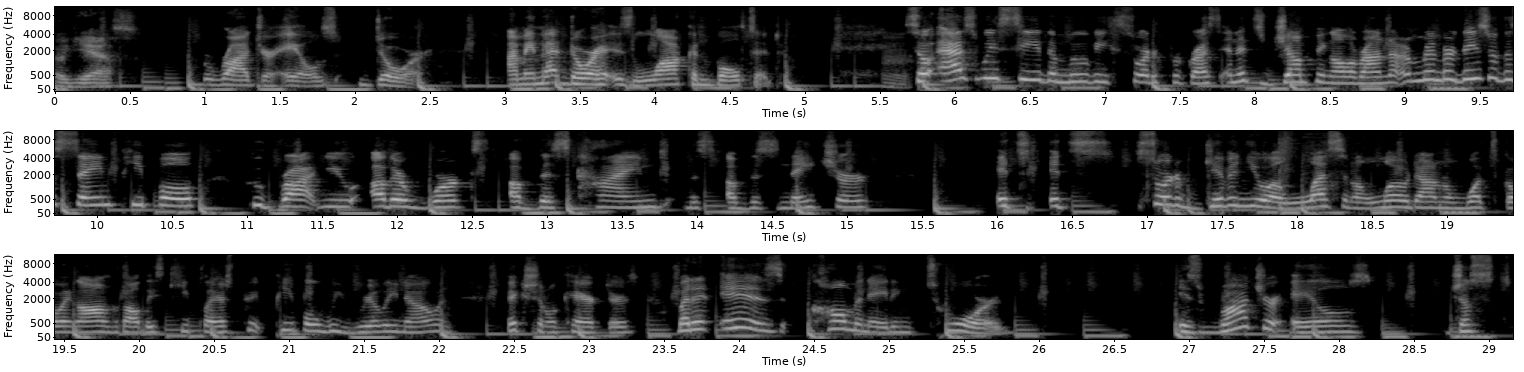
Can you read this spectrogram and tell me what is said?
Uh, yes. Roger Ailes' door. I mean, that door is lock and bolted. Hmm. So as we see the movie sort of progress, and it's jumping all around. Now, remember, these are the same people who brought you other works of this kind, this of this nature. It's it's sort of given you a lesson, a lowdown on what's going on with all these key players, pe- people we really know, and fictional characters. But it is culminating toward: is Roger Ailes just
